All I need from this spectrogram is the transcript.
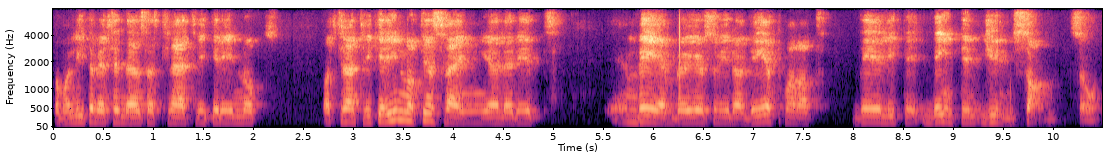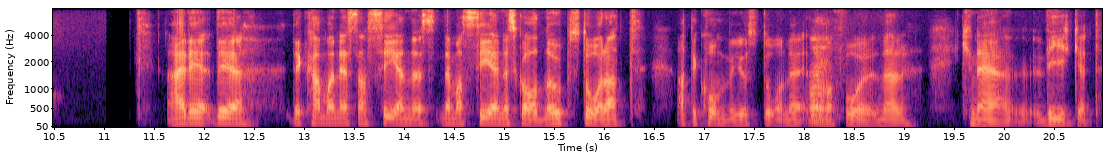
De har lite mer tendens att knät viker inåt. Att knät viker inåt i en sväng eller i ett, en benböj och så vidare vet man att det är, lite, det är inte gynnsamt. Så. Nej, det, det, det kan man nästan se när, när man ser när skadorna uppstår att, att det kommer just då när, mm. när man får den där knäviket.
